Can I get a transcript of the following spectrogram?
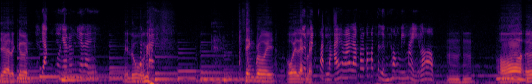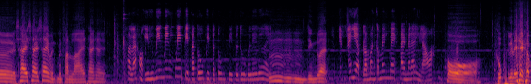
แย่เหลือเกิน อยากเหมือนกันว่ามีอะไรไม่รู้เหมือนกันเซ็งโบรยโอ้ยแหลเกิกดแหลเป็กนฝันร้ายใช่ไหมแล้วก็ต้องมาตื่นที่ห้องนี้ใหม่อีกรอบ อืมฮึอ๋อเออ ใช่ใช่ใช่เหมือนเหมือนฟันร้ายใช่ใช่ ฝันร้ายของอีวิ่งวิ่งวิ่งปิดประตูปิดประตูปิดประตูไปเรื่อยอืมอืมอืมจริงด้วยๆเห็นไหมเหยียบแล้วมันก็ไม่ไม่ไปไม่ได้อีกแล้วอะ โหทุบพื้นเลยนะครับ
